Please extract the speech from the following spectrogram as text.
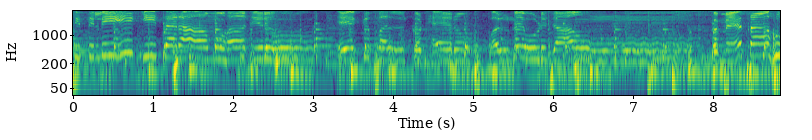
तितली की तरह मुहाजिर हूँ। एक पल को ठहरूं, पल में उड़ जाऊँ। मैं ताहू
